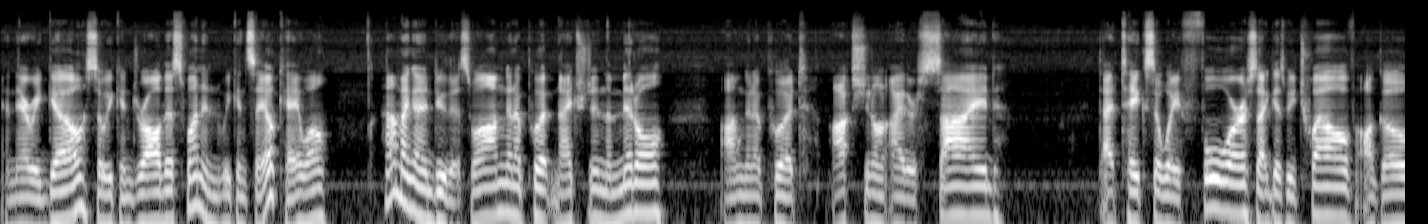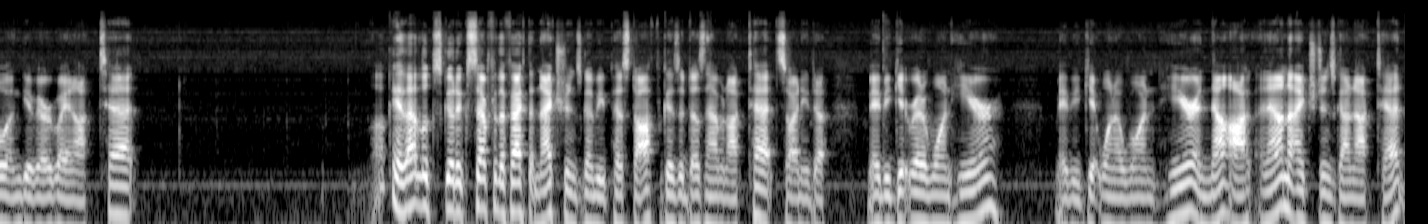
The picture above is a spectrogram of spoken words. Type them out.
And there we go. So we can draw this one and we can say, okay, well, how am I going to do this? Well, I'm going to put nitrogen in the middle. I'm going to put oxygen on either side. That takes away 4, so that gives me 12. I'll go and give everybody an octet. Okay, that looks good except for the fact that nitrogen is going to be pissed off because it doesn't have an octet, so I need to maybe get rid of one here, maybe get one of one here, and now, now nitrogen's got an octet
